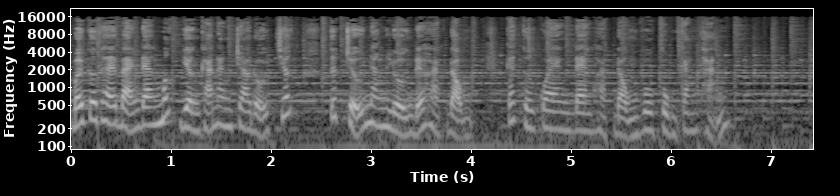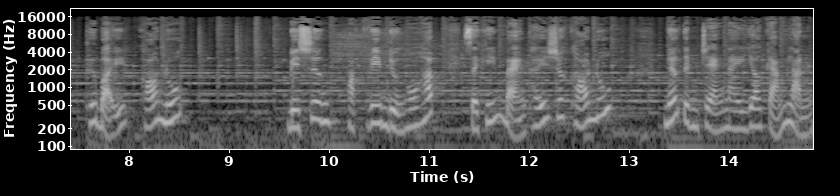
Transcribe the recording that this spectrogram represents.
Bởi cơ thể bạn đang mất dần khả năng trao đổi chất, tích trữ năng lượng để hoạt động, các cơ quan đang hoạt động vô cùng căng thẳng. Thứ bảy, khó nuốt. Bị sưng hoặc viêm đường hô hấp sẽ khiến bạn thấy rất khó nuốt. Nếu tình trạng này do cảm lạnh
